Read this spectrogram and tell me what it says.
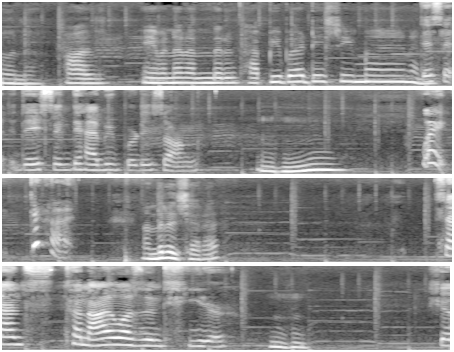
అవునా ఆల్ ఏమన్నారు అందరూ హ్యాపీ బర్త్డే శ్రీమన్ They, అని s- they sing the happy birthday song. మ్మ్హ్మ్. Wait, Dad. అందరూ వచ్చారా Since Tanai wasn't here, మ్మ్హ్మ్. so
